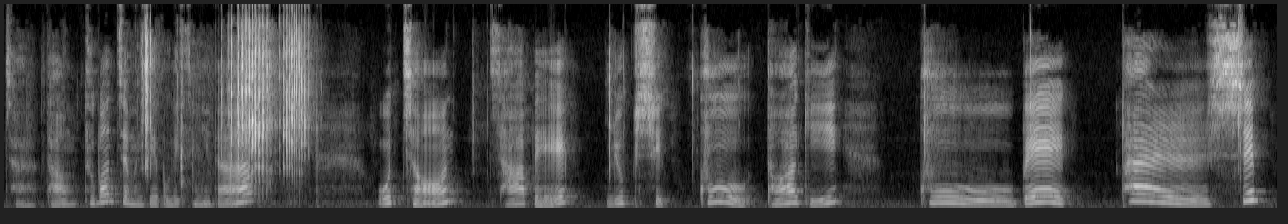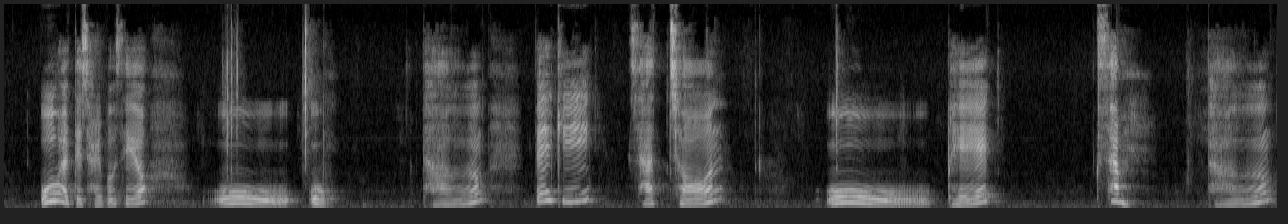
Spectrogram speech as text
자, 다음 두 번째 문제 보겠습니다. 5469 더하기 985 할 때 잘 보세요. 5, 5. 다음 빼기 4503. 다음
